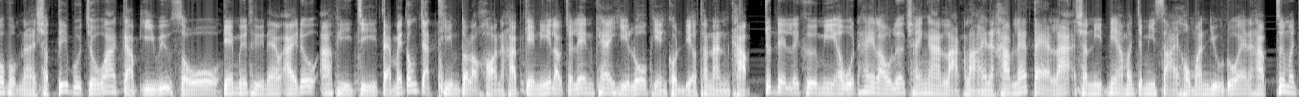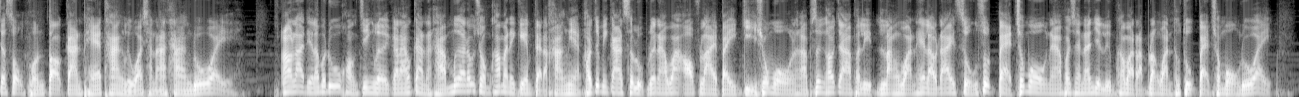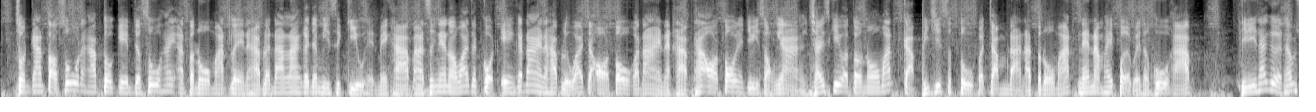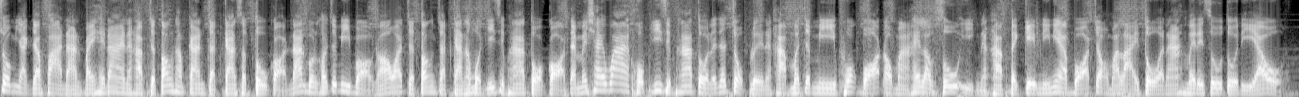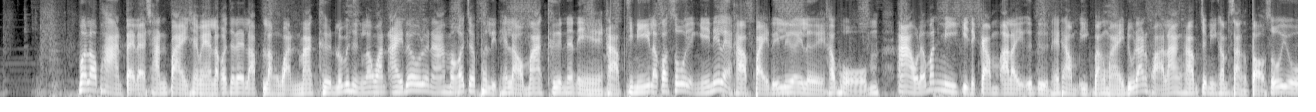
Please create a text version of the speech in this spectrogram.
กับผมนายช็อตตี้บูโจวากับ Evil Soul เกมมือถือแนว Idol RPG แต่ไม่ต้องจัดทีมตัวละครนะครับ เกมนี้เราจะเล่นแค่ฮีโร่เพียงคนเดียวเท่านั้นครับจุดเด่นเลยคือมีอาวุธให้เราเลือกใช้งานหลากหลายนะครับ และแต่ละชนิดเนี่ยมันจะมีสายของมันอยู่ด้วยนะครับ ซึ่งมันจะส่งผลต่อการแพ้ทางหรือว่าชนะทางด้วย เอาล่ะเดี๋ยวเรามาดูของจริงเลยกันแล้วกันนะครับเมื่อท่านผู้ชมเข้ามาในเกมแต่ละครั้งเนี่ยเขาจะมีการสรุปด้วยนะว่าออฟไลน์ไปกี่ชั่วโมงนะครับซึ่งเขาจะผลิตรางวัลให้เราได้สูงสุด 8 ชั่วโมงนะเพราะฉะนั้นอย่าลืมเข้ามารับรางวัลทุก ๆ 8 ชั่วโมงด้วยส่วนการต่อสู้นะครับ ตัวเกมจะสู้ให้อัตโนมัติเลยนะครับ และด้านล่างก็จะมีสกิลเห็นไหมครับอ่าซึ่งแน่นอนว่าจะกดเองก็ได้นะครับ หรือว่าจะออโต้ก็ได้นะครับ ถ้าออโต้เนี่ยจะมี 2 อย่าง ใช้สกิลอัตโนมัติ กับพิชิตศัตรูประจำด่านอัตโนมัติ แนะนำให้เปิดไว้ทั้งคู่ครับ ทีนี้ถ้าเกิดท่านผู้ชมอยากจะฝ่าด่านไปให้ได้นะครับ จะต้องทำการจัดการศัตรูก่อนด้านบนเขาจะมีบอกเนาะว่าจะต้องจัดการทั้งหมด 25 ตัวก่อน แต่ไม่ใช่ว่าครบ 25 ตัวแล้วจะจบเลยนะครับ มันจะมีพวกบอสออกมาให้เราสู้อีกนะครับ แต่เกมนี้เนี่ยบอสจะออกมาหลายตัวนะ ไม่ได้สู้ตัวเดียว เมื่อเราผ่านแต่ละชั้นไปใช่ไหมเราก็จะได้รับรางวัลมากขึ้นรวมไปถึงรางวัลไอดอลด้วยนะ มันก็จะผลิตให้เรามากขึ้นนั่นเองครับทีนี้เราก็สู้อย่างนี้นี่แหละครับ ไปเรื่อยๆเลยครับผมอ้าวแล้วมันมีกิจกรรมอะไรอื่น ๆ ให้ทำอีกบ้างไหมดูด้านขวาล่างครับ จะมีคำสั่งต่อสู้อยู่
